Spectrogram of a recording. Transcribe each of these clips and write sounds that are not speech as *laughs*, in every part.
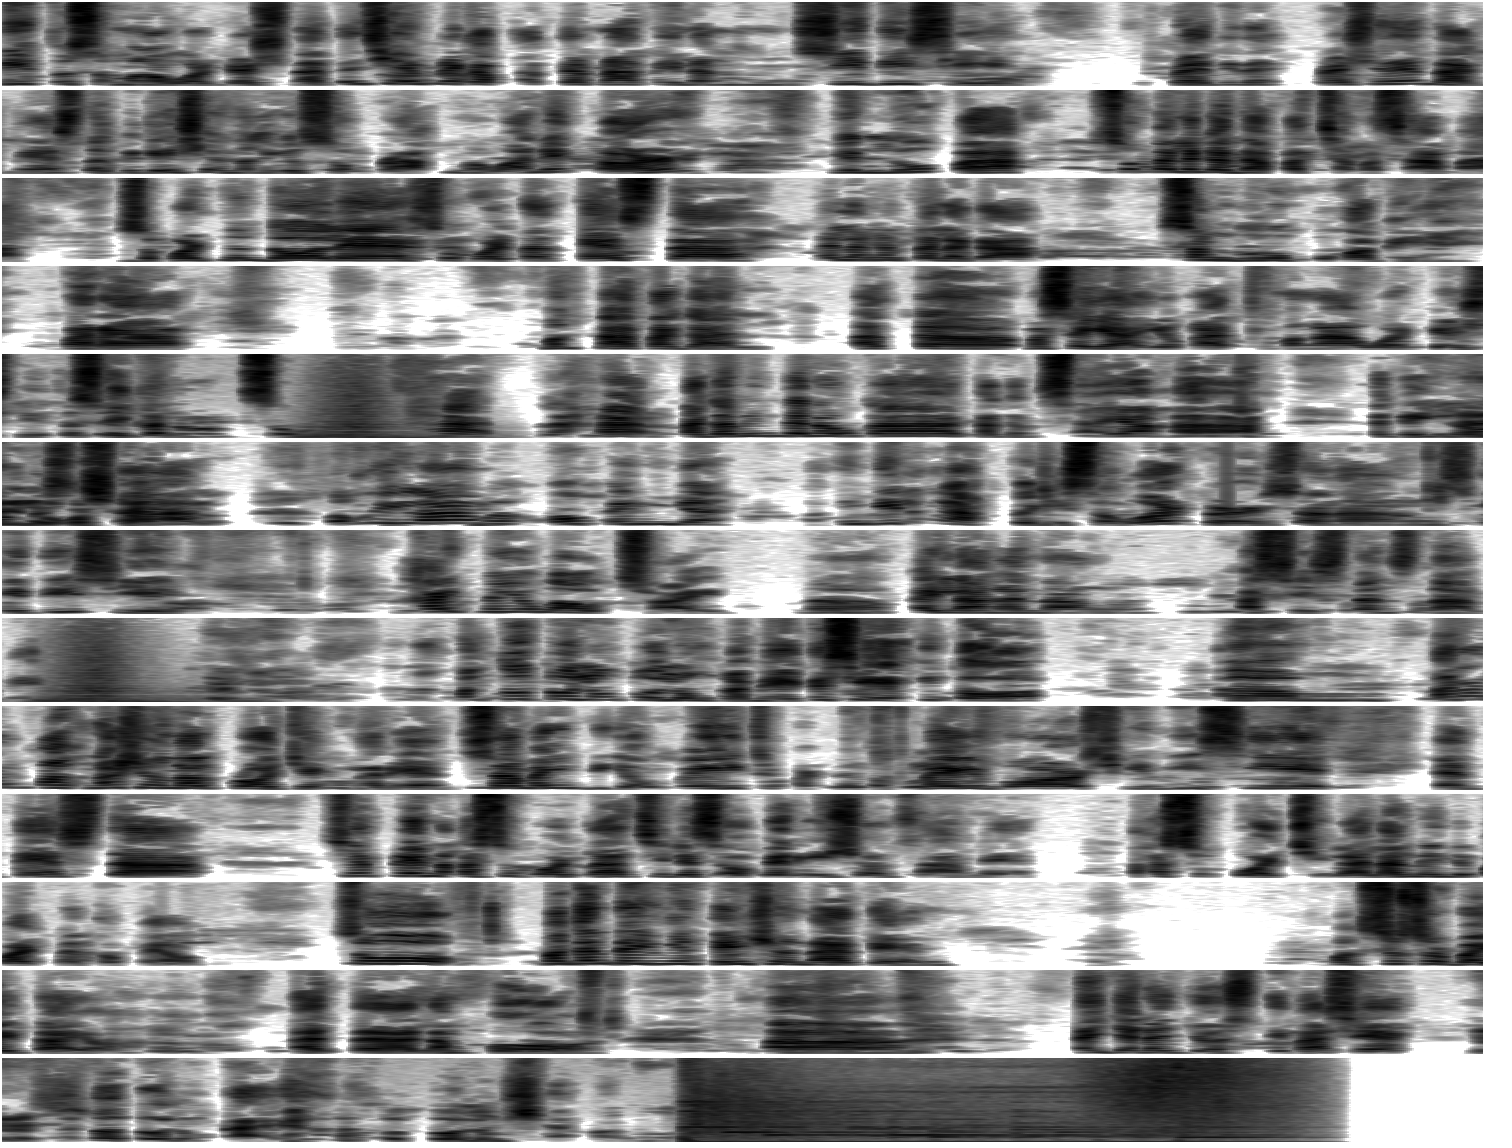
dito sa mga workers natin. Siyempre, kapatid natin ng CDC, President, President Agnes, nagbigay siya ng use of rock na 1 hectare, yung lupa, so talaga dapat sama-sama. Support ng DOLE, support ng TESTA, kailangan talaga isang grupo kami para magtatagal at ah, masaya yung ating mga workers dito sa economic zone. Lahat, lahat. Taga Mindanao ka, taga Bisaya ka, taga Ilocos ka. ka. Okay lang, open niya. Hindi lang actually sa workers, sa ng CDC, kahit na yung outside na kailangan ng assistance namin. Magtutulong-tulong kami kasi ito, um, parang national project na rin. Sama yung DOH, Department of Labor, CDC, and TESDA. Siyempre, nakasupport lahat sila sa operation sa amin. Nakasupport sila, lalo yung Department of Health. So, maganda yung intention natin. Magsusurvive tayo. At ah, alam ko, ah, andyan ang Diyos, di ba, Shek? Yes. Tutulong tayo. *laughs* Tutulong siya.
